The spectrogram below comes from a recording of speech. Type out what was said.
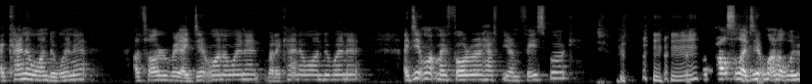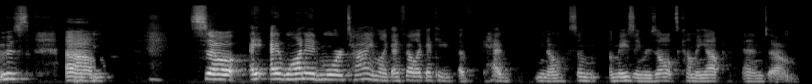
I kind of wanted to win it I'll tell everybody I didn't want to win it, but I kind of wanted to win it. I didn't want my photo to have to be on Facebook. also, I didn't want to lose. Um, so I, I, wanted more time. Like I felt like I could have had, you know, some amazing results coming up. And, um,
